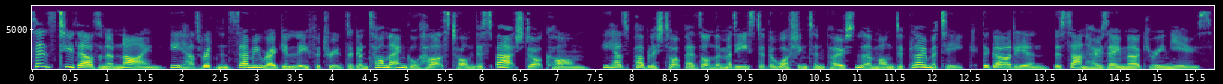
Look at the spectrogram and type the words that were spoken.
Since 2009, he has written semi-regularly for Truthdig and Tom Engelhardt's TomDispatch.com. He has published op-eds on the Mideast at The Washington Post, Le Monde Diplomatique, The Guardian, The San Jose Mercury News,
